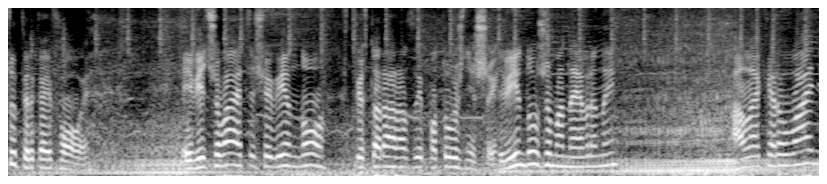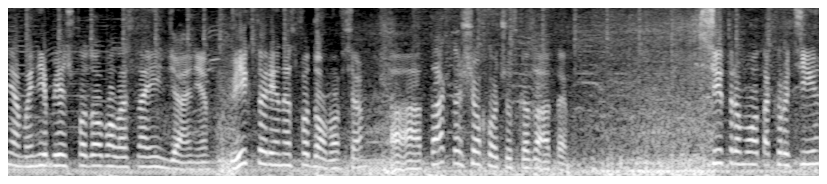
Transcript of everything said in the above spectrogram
супер кайфовий. І відчувається, що він ну, півтора рази потужніший. Він дуже маневрений. Але керування мені більш подобалось на Індіані. Вікторі не сподобався. А так то що хочу сказати. Всі три мота круті.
